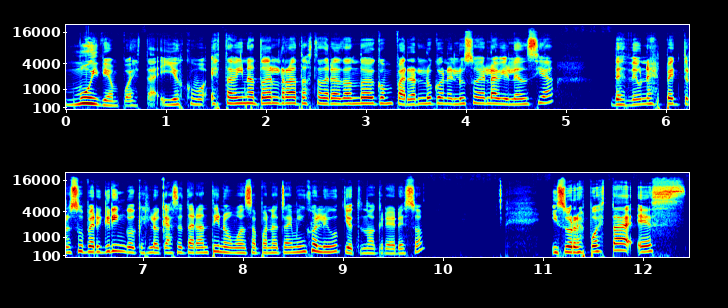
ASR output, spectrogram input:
muy bien puesta. Y yo es como, esta vina todo el rato está tratando de compararlo con el uso de la violencia desde un espectro súper gringo, que es lo que hace Tarantino Once Upon a Time in Hollywood. Yo tengo a creer eso. Y su respuesta es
